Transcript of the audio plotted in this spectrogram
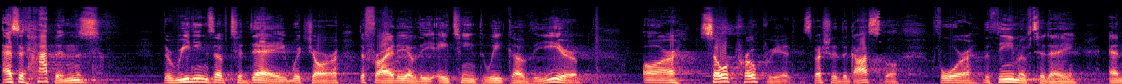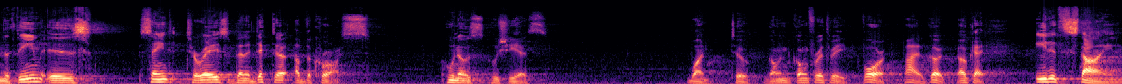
As it happens, the readings of today, which are the Friday of the 18th week of the year, are so appropriate, especially the gospel, for the theme of today. And the theme is Saint Therese Benedicta of the Cross. Who knows who she is? One, two, going, going for a three, four, five, good, okay. Edith Stein,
